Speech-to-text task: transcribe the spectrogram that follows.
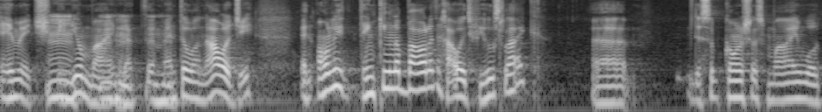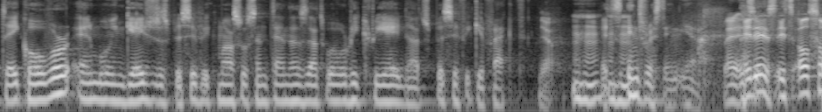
image Mm, in your mind mhm, that uh, mhm. mental analogy and only thinking about it how it feels like uh, the subconscious mind will take over and will engage the specific muscles and tendons that will recreate that specific effect Yeah. Mhm, it's mhm. interesting yeah Man, It is. It's also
